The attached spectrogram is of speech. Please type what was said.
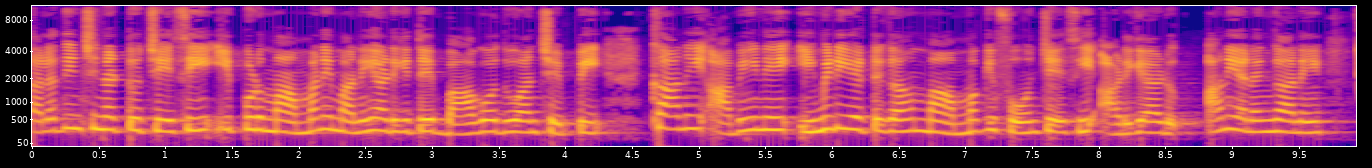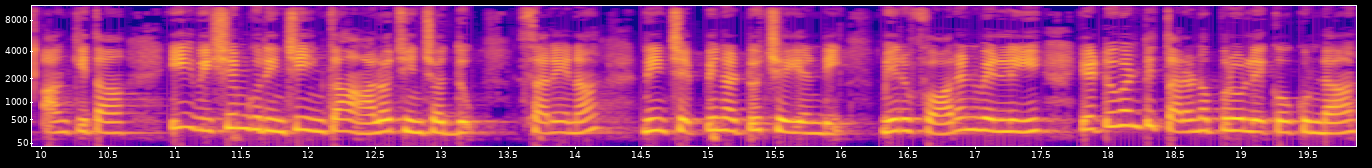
తలదించినట్టు చేసి ఇప్పుడు మా అమ్మని మనీ అడిగితే బాగోదు అని చెప్పి కానీ అభిని ఇమీడియట్గా మా అమ్మకి ఫోన్ చేసి అడిగాడు. అని అనగానే అంకిత ఈ విషయం గురించి ఇంకా ఆలోచించొద్దు. సరేనా? నేను చెప్పినట్టు చేయండి మీరు ఫారెన్ వెళ్ళి ఎటువంటి తలనొప్పులు లేకోకుండా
